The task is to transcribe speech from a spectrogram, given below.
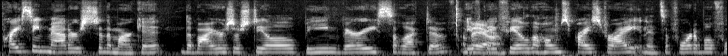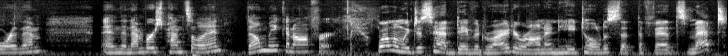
pricing matters to the market. The buyers are still being very selective. if They they are. feel the home's priced right and it's affordable for them and the numbers pencil in, they'll make an offer. Well, and we just had David Rider on, and he told us that the feds met,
